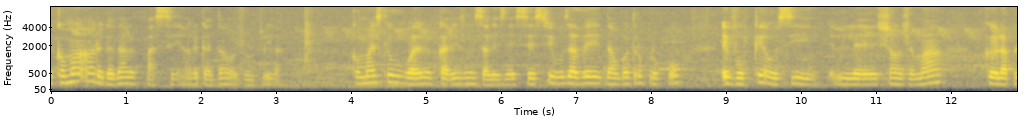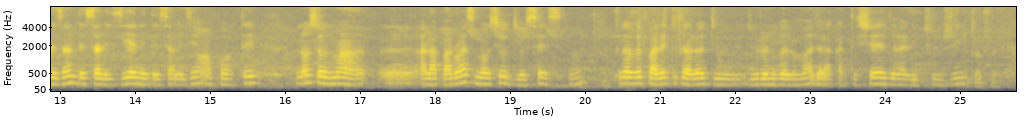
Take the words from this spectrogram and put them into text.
Et comment, en regardant le passé, en regardant aujourd'hui, là, comment est-ce que vous voyez le charisme salésien C'est sûr, vous avez dans votre propos évoqué aussi les changements que la présence des Salésiennes et des Salésiens a apporté non seulement euh, à la paroisse, mais aussi au diocèse. Vous avez parlé tout à l'heure du, du, renouvellement de la catéchèse, de la liturgie. Tout à fait.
